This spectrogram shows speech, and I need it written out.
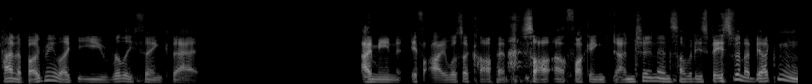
kind of bugged me. Like, you really think that? I mean, if I was a cop and I saw a fucking dungeon in somebody's basement, I'd be like, hmm,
